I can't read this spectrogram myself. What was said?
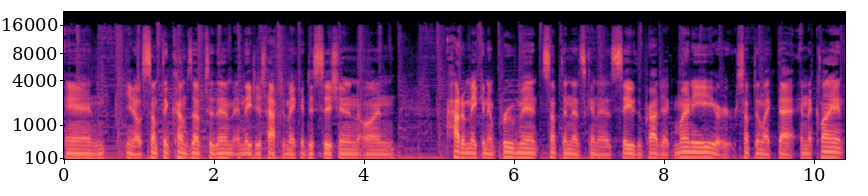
and you know something comes up to them and they just have to make a decision on how to make an improvement, something that's going to save the project money or something like that. And the client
